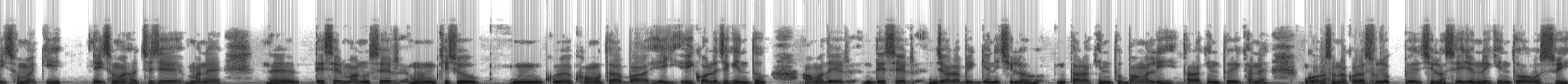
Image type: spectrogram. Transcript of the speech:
এই সময় কি এই সময় হচ্ছে যে মানে দেশের মানুষের কিছু ক্ষমতা বা এই এই কলেজে কিন্তু আমাদের দেশের যারা বিজ্ঞানী ছিল, তারা কিন্তু বাঙালি, তারা কিন্তু এখানে গবেষণা করার সুযোগ পেয়েছিল। সেই জন্যই কিন্তু অবশ্যই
